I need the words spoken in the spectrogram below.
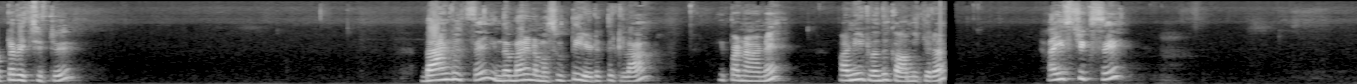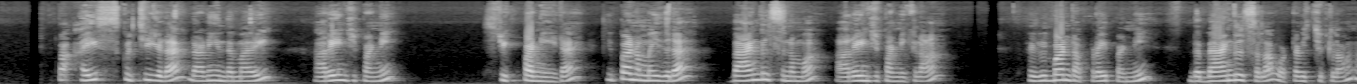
ஒட்ட வச்சுட்டு பேங்கிள்ஸை இந்த மாதிரி நம்ம சுற்றி எடுத்துக்கலாம். இப்போ நான் பண்ணிட்டு வந்து காமிக்கிறேன். ஐ ஸ்டிக்ஸு இப்போ ஐஸ் குச்சிகளை நான் இந்த மாதிரி அரேஞ்ச் பண்ணி ஸ்டிக் பண்ணிட்டேன் இப்போ நம்ம இதில் பேங்கிள்ஸ் நம்ம அரேஞ்ச் பண்ணிக்கலாம். ரிபாண்ட் அப்ளை பண்ணி இந்த பேங்கிள்ஸ் எல்லாம் ஒட்ட வச்சுக்கலாம்.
